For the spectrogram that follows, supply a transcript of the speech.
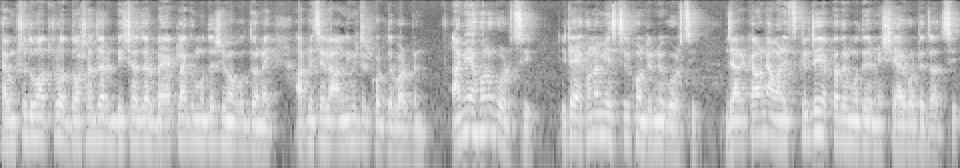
এবং শুধুমাত্র দশ হাজার, বিশ হাজার বা এক লাখের মধ্যে সীমাবদ্ধ নেই। আপনি চাইলে আনলিমিটেড করতে পারবেন। আমি এখনও করছি। এটা এখন আমি স্টিল কন্টিনিউ করছি। যার কারণে আমার স্কিলটাই আপনাদের মধ্যে আমি শেয়ার করতে চাচ্ছি।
